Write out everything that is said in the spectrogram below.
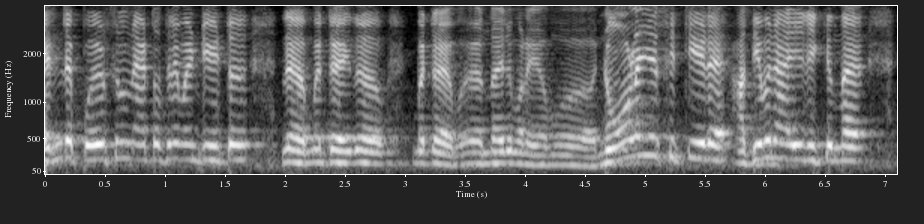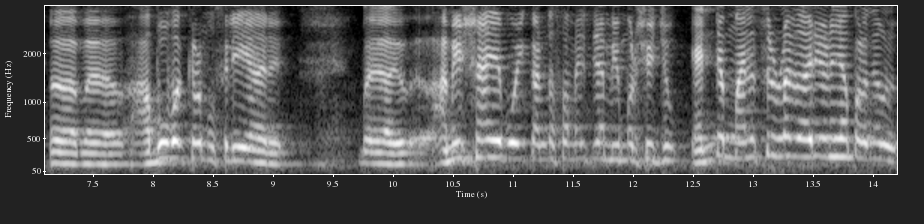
എന്റെ പേഴ്സണൽ നേട്ടത്തിന് വേണ്ടിയിട്ട് മറ്റേ ഇത് മറ്റേ എന്തായാലും പറയാം നോളജ് സിറ്റിയുടെ അധിപനായിരിക്കുന്ന അബൂബക്കർ മുസ്ലിയാർ അമിത്ഷായെ പോയി കണ്ട സമയത്ത് ഞാൻ വിമർശിച്ചു. എന്റെ മനസ്സിലുള്ള കാര്യമാണ് ഞാൻ പറഞ്ഞത്.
